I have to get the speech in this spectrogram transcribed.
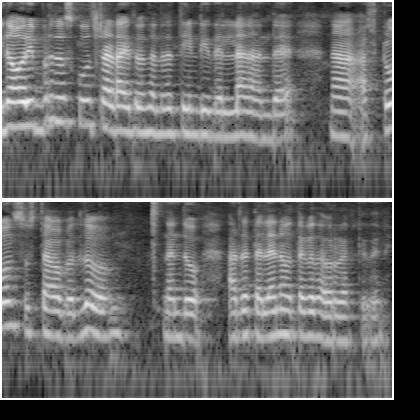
ಇನ್ನು ಅವರಿಬ್ಬರದು ಸ್ಕೂಲ್ ಸ್ಟಾರ್ಟ್ ಆಯಿತು ಅಂತಂದರೆ ತಿಂಡಿ ಇದೆಲ್ಲ ನಂದೆ. ನಾ ಅಷ್ಟೊಂದು ಸುಸ್ತಾಗೋ ಬದಲು ನಂದು ಅರ್ಧ ತಲೆನೋವು ತೆಗೆದು ಅವ್ರಿಗೆ ಹಾಕ್ತಿದ್ದೀನಿ.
